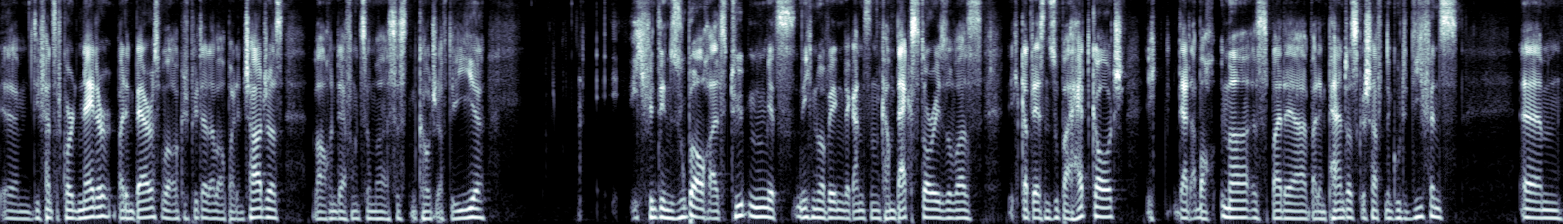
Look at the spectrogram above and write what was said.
ähm, Defensive Coordinator bei den Bears, wo er auch gespielt hat, aber auch bei den Chargers, war auch in der Funktion mal Assistant Coach of the Year. Ich finde den super auch als Typen, jetzt nicht nur wegen der ganzen Comeback-Story sowas. Ich glaube, der ist ein super Head Coach. Ich, der hat aber auch immer es bei, der, bei den Panthers geschafft, eine gute Defense ähm,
